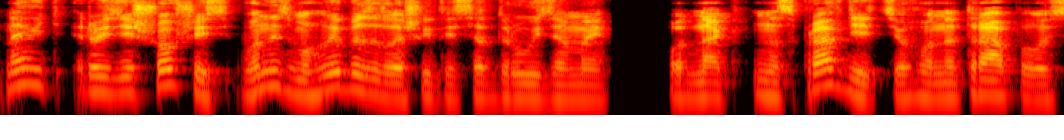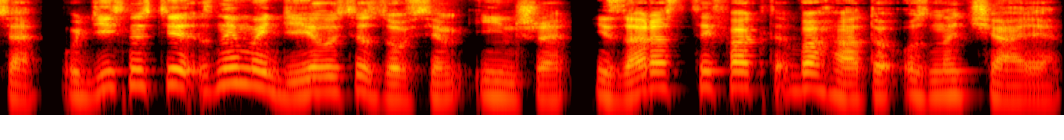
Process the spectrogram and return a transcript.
Навіть розійшовшись, вони змогли би залишитися друзями. Однак насправді цього не трапилося, у дійсності з ними діялося зовсім інше, і зараз цей факт багато означає.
